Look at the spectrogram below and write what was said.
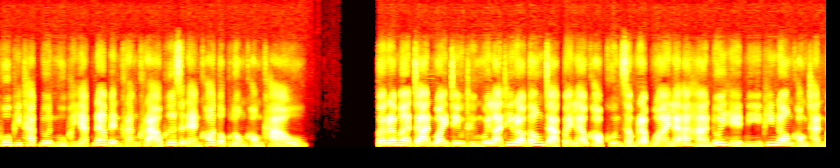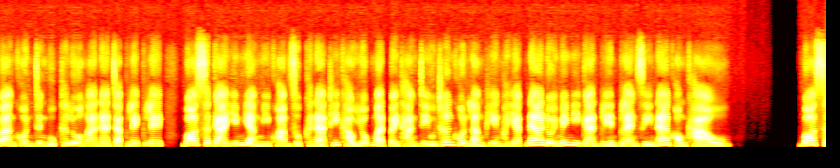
ผู้พิทักษ์ดวลมูพยักหน้าเป็นครั้งคราวเพื่อแสดงข้อตกลงของเขา ปรมาจารย์ไวจิวถึงเวลาที่เราต้องจากไปแล้วขอบคุณสำหรับไวน์และอาหารด้วยเหตุนี้พี่น้องของฉันบางคนจึงบุกทะลวงอาณาจักรเล็กๆ บอสสกายิ้มอย่างมีความสุขขณะที่เขายกหมัดไปทางจิวเชิญคนหลังเพียงพยักหน้าโดยไม่มีการเปลี่ยนแปลงสีหน้าของเขา บอสส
